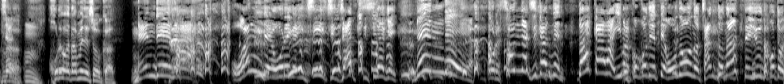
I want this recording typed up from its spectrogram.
さ何？うん、これはダメでしょうか？めんでえななんで俺がいちいちジャッジしなきゃいけねんで。俺そんな時間ねだから今ここで言って、おのおのちゃんとなっていうことを、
